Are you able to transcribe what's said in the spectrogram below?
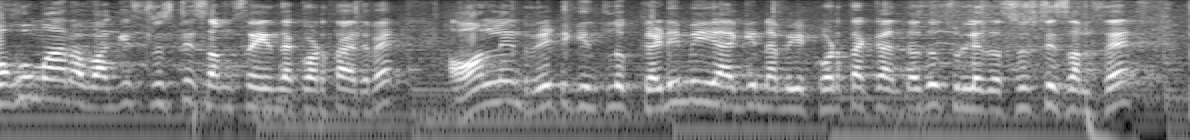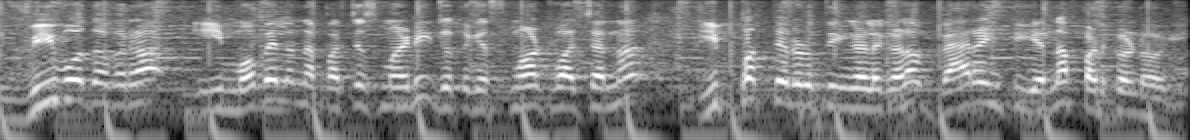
ಬಹುಮಾನವಾಗಿ ಸೃಷ್ಟಿ ಸಂಸ್ಥೆಯಿಂದ ಕೊಡ್ತಾ ಇದ್ದೇವೆ ಆನ್ಲೈನ್ ರೇಟ್ಗಿಂತಲೂ ಕಡಿಮೆಯಾಗಿ ನಮಗೆ ಕೊಡ್ತಕ್ಕಂಥದ್ದು ಸುಳ್ಯದ ಸೃಷ್ಟಿ ಸಂಸ್ಥೆ. ವಿವೋದವರ ಈ ಮೊಬೈಲ್ ಅನ್ನ ಪರ್ಚೇಸ್ ಮಾಡಿ ಜೊತೆಗೆ ಸ್ಮಾರ್ಟ್ ವಾಚ್ ಅನ್ನ ಇಪ್ಪತ್ತೆರಡು ತಿಂಗಳುಗಳ ವ್ಯಾರಂಟಿಯನ್ನ ಪಡ್ಕೊಂಡು ಹೋಗಿ.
